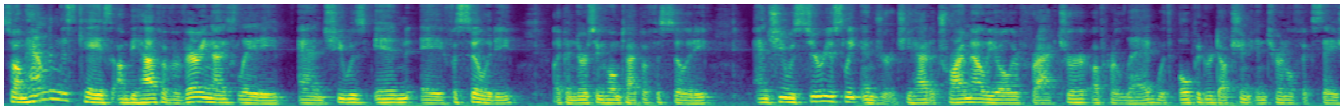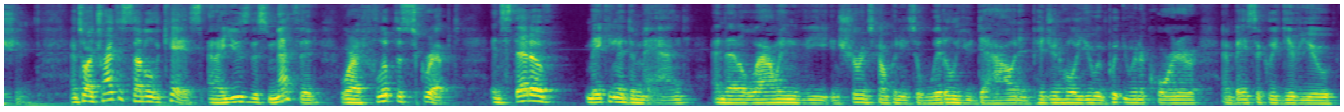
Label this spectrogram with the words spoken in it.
So, I'm handling this case on behalf of a very nice lady, and she was in a facility, like a nursing home type of facility, and she was seriously injured. She had a trimalleolar fracture of her leg with open reduction internal fixation. And so I tried to settle the case, and I used this method where I flipped the script instead of making a demand and then allowing the insurance company to whittle you down and pigeonhole you and put you in a corner and basically give you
